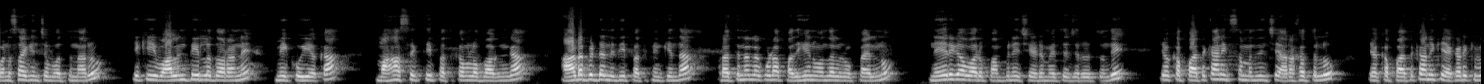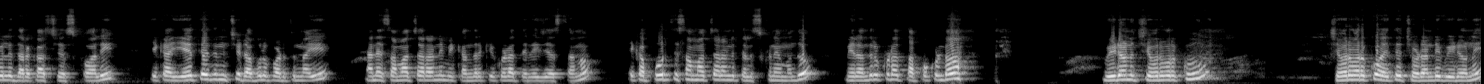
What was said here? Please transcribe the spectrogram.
కొనసాగించబోతున్నారు. ఇక ఈ వాలంటీర్ల ద్వారానే మీకు ఈ యొక్క మహాశక్తి పథకంలో భాగంగా ఆడబిడ్డ నిధి పథకం కింద ప్రతి నెల కూడా పదిహేను వందల రూపాయలను నేరుగా వారు పంపిణీ చేయడం అయితే జరుగుతుంది. ఈ యొక్క పథకానికి సంబంధించి అర్హతలు ఈ యొక్క పథకానికి ఎక్కడికి వెళ్ళి దరఖాస్తు చేసుకోవాలి ఇక ఏ తేదీ నుంచి డబ్బులు పడుతున్నాయి అనే సమాచారాన్ని మీకు అందరికీ కూడా తెలియజేస్తాను. ఇక పూర్తి సమాచారాన్ని తెలుసుకునే ముందు మీరందరూ కూడా తప్పకుండా వీడియోను చివరి వరకు చివరి వరకు అయితే చూడండి వీడియోని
